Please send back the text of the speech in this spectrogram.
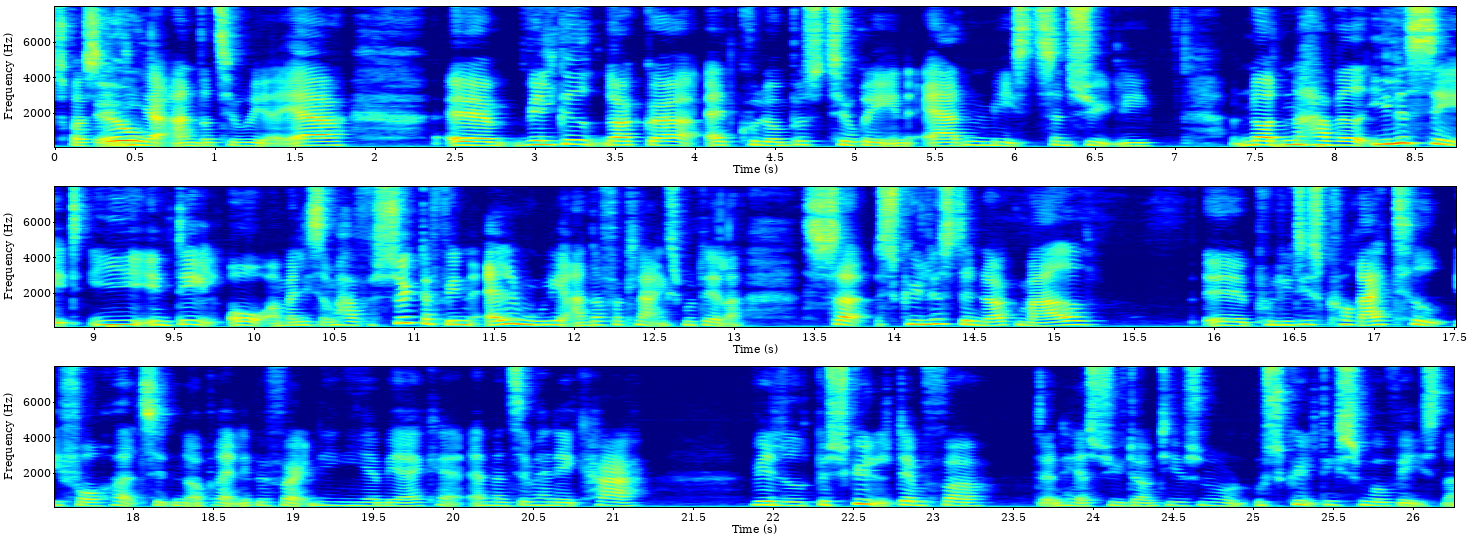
Trods alle de her andre teorier er. Øhm, hvilket nok gør, at Columbus-teorien er den mest sandsynlige. Når den har været illeset i en del år, og man ligesom har forsøgt at finde alle mulige andre forklaringsmodeller, så skyldes det nok meget øh, politisk korrekthed i forhold til den oprindelige befolkning i Amerika, at man simpelthen ikke har ville beskylde dem for den her sygdom. De er jo sådan nogle uskyldige små væsener.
